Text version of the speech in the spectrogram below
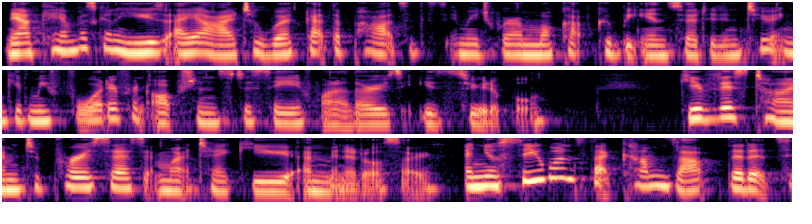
Now Canva's going to use AI to work out the parts of this image where a mock-up could be inserted into and give me four different options to see if one of those is suitable. Give this time to process, it might take you a minute or so. And you'll see once that comes up that it's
